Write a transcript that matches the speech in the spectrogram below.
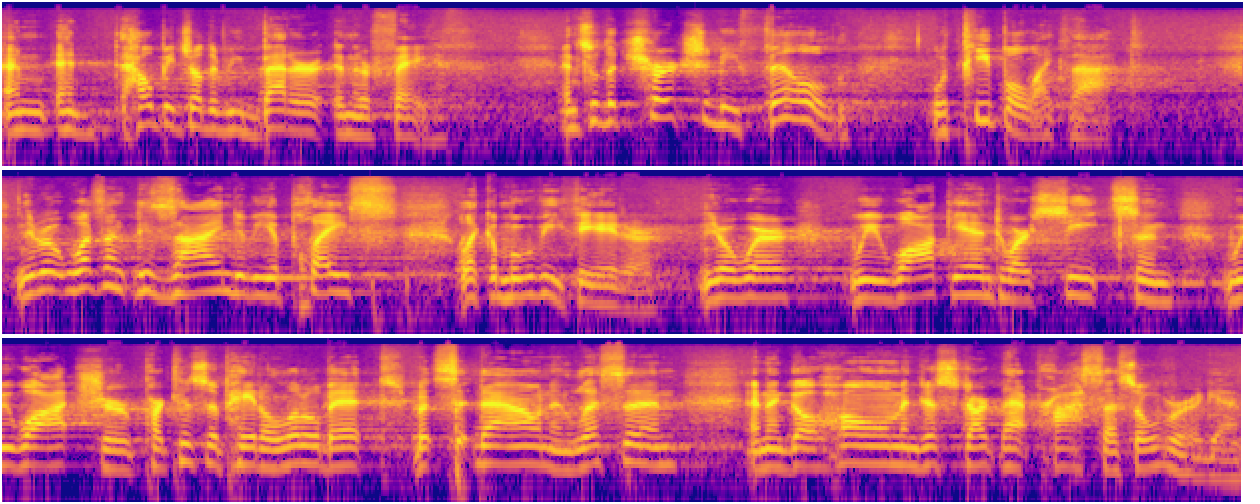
and, and help each other be better in their faith. And so the church should be filled with people like that. You know, it wasn't designed to be a place like a movie theater, you know, where we walk into our seats and we watch or participate a little bit, but sit down and listen and then go home and just start that process over again.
